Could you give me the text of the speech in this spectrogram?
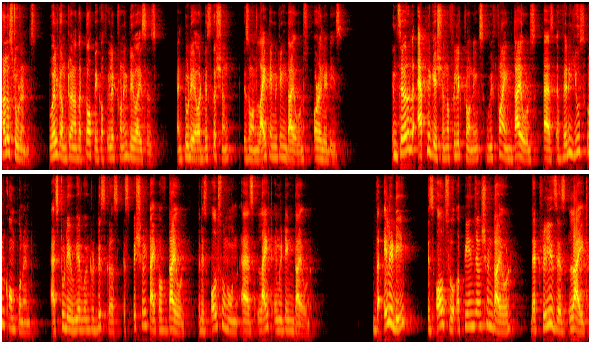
Hello students, welcome to another topic of electronic devices and today our discussion is on light emitting diodes or LEDs. In several applications of electronics, we find diodes as a very useful component as today we are going to discuss a special type of diode that is also known as light emitting diode. The LED is also a PN junction diode that releases light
